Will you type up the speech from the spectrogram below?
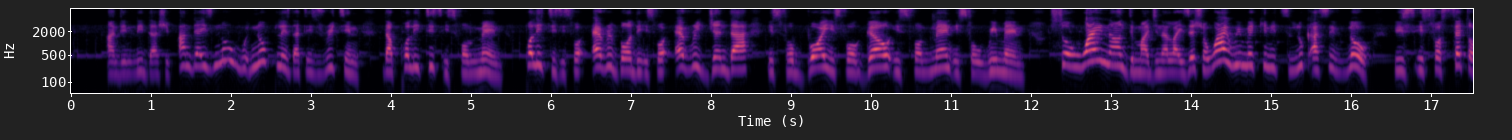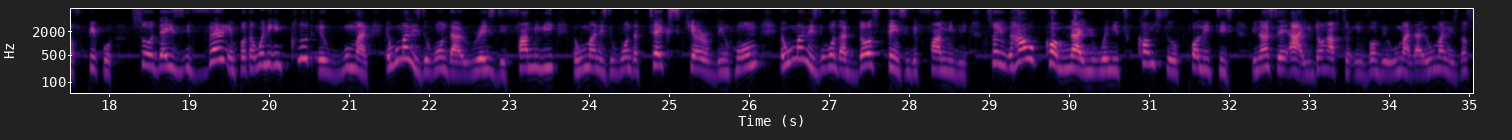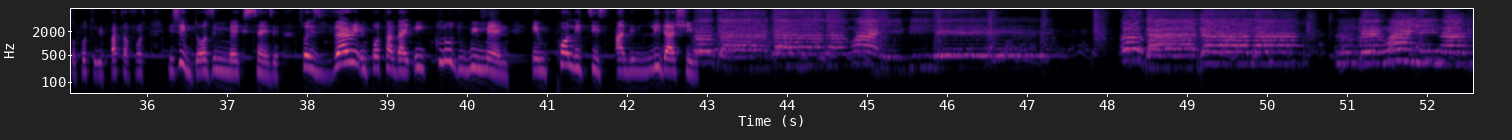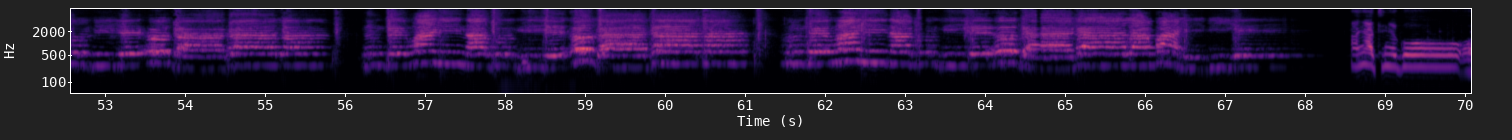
and in leadership. And there is no no place that is written that politics is for men. Politics is for everybody it's for every gender it's for boy it's for girl it's for men it's for women. So why now the marginalization? Why are we making it look as if no it's, it's for set of people. So there is very important when you include a woman a woman is the one that raised the family a woman is the one that takes care of the home a woman is the one that does things in the family. So how come now you when it comes to politics you now say ah you don't have to involve a woman that a woman is not supposed to be part of us. You see it doesn't make sense. So it's very important that you include women in politics and in leadership. anyị atinyego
